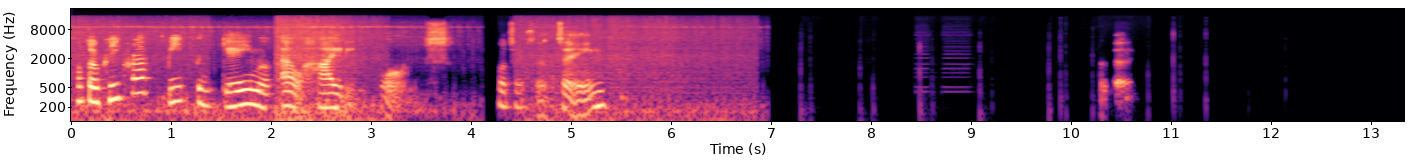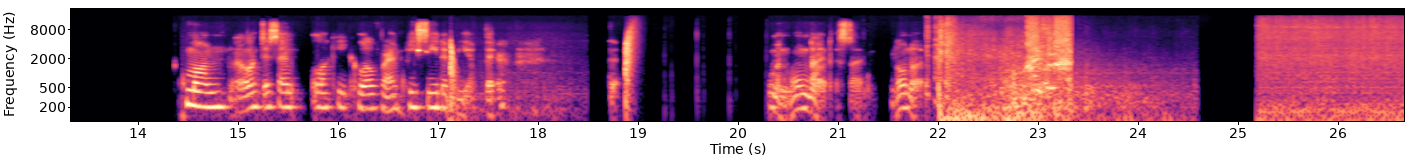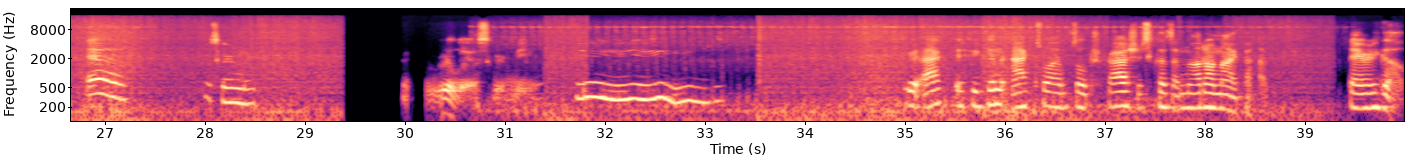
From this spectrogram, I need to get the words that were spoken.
Although KreekCraft beat the game without hiding once. What is that saying? Come on, I want this Lucky Clover NPC to be up there. Come on, don't die this time. Don't die. Yeah, it scared me. Really scared me. Act if you're gonna act why I'm so trash, it's because I'm not on iPad. There you go.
